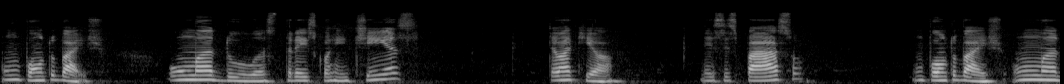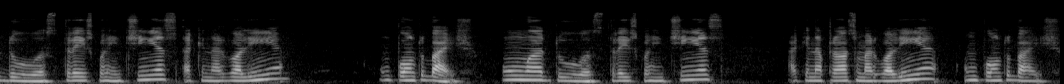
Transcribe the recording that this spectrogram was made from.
um ponto baixo. Uma duas três correntinhas. Então aqui ó nesse espaço um ponto baixo. Uma duas três correntinhas aqui na argolinha um ponto baixo. Uma duas três correntinhas aqui na próxima argolinha um ponto baixo.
